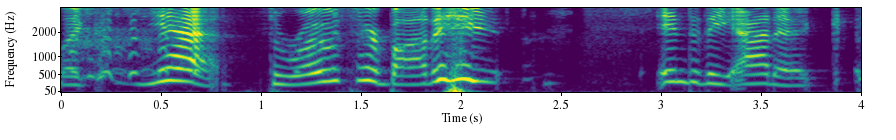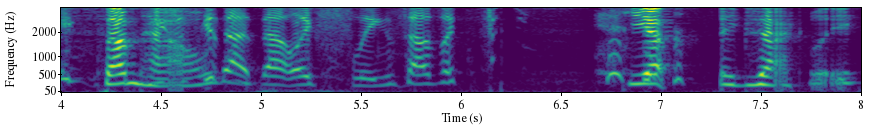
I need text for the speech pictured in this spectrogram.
Like, yeah, throws her body into the attic You somehow. just get that that like fling sounds like yep, exactly.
